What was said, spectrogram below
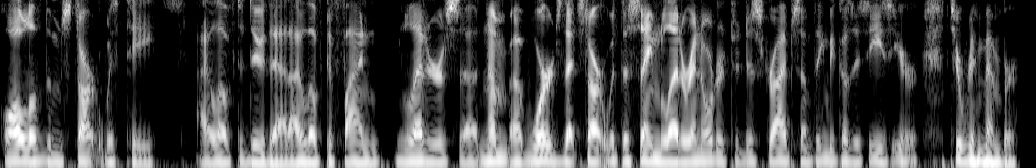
all of them start with T. I love to do that. I love to find letters, uh, num- uh, words that start with the same letter in order to describe something because it's easier to remember.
